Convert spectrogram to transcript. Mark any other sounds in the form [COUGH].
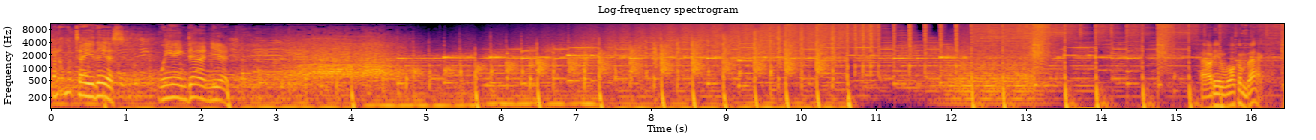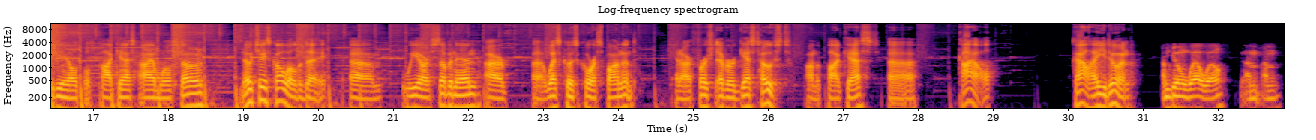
But I'm gonna tell you this, we ain't done yet. Howdy and welcome back to the Ineligibles podcast. I am Will Stone. No Chase Caldwell today. Um, we are subbing in our uh, West Coast correspondent and our first ever guest host on the podcast, uh, Kyle. Kyle, how you doing? I'm doing well, Will. I'm, I'm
